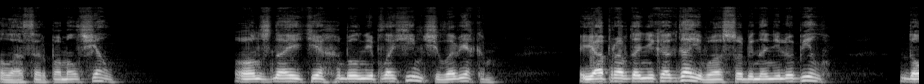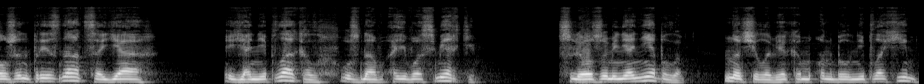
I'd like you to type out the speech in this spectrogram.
Лассер помолчал. «Он, знаете, был неплохим человеком. Я, правда, никогда его особенно не любил». Должен признаться, я... Я не плакал, узнав о его смерти. Слез у меня не было, но человеком он был неплохим.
